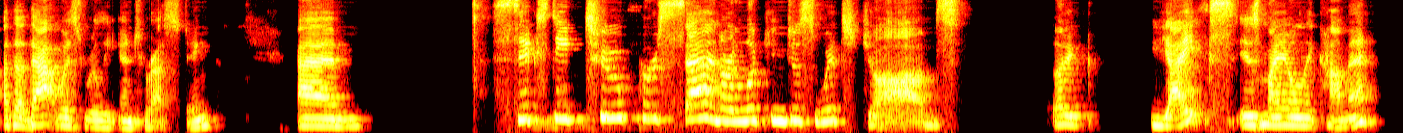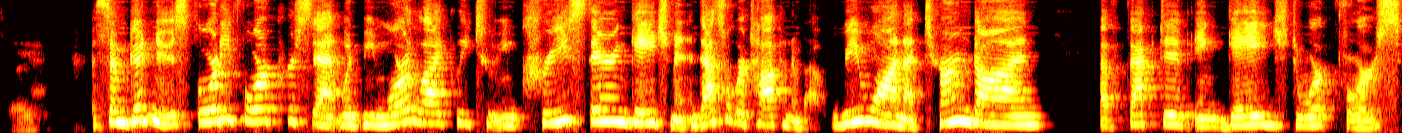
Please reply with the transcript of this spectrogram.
i thought that was really interesting. Um 62% are looking to switch jobs. Like yikes is my only comment. Some good news 44% would be more likely to increase their engagement and that's what we're talking about. We want a turned on effective engaged workforce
